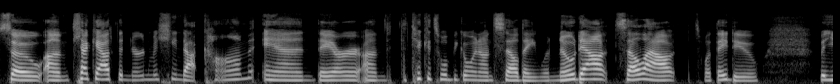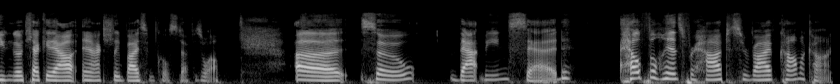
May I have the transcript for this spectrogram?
So um, check out the nerdmachine.com and they are um, the tickets will be going on sale. They will no doubt sell out. It's what they do, but you can go check it out and actually buy some cool stuff as well. Uh, so that being said, helpful hints for how to survive Comic Con.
